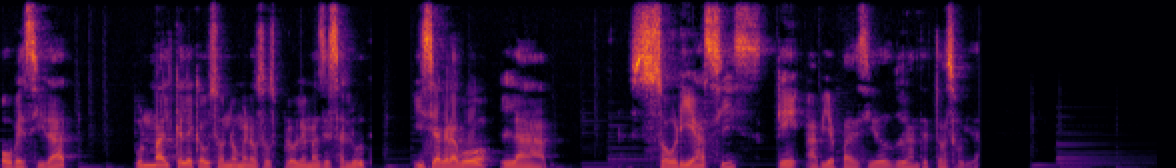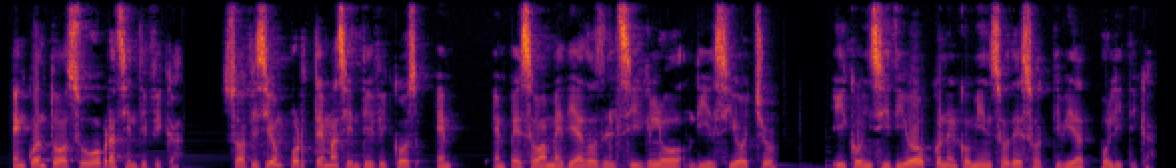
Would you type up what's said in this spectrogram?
obesidad, un mal que le causó numerosos problemas de salud y se agravó la psoriasis que había padecido durante toda su vida. En cuanto a su obra científica, su afición por temas científicos em-, empezó a mediados del siglo XVIII y coincidió con el comienzo de su actividad política.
